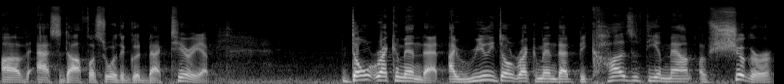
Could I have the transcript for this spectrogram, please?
of acidophilus or the good bacteria. Don't recommend that. I really don't recommend that because of the amount of sugar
